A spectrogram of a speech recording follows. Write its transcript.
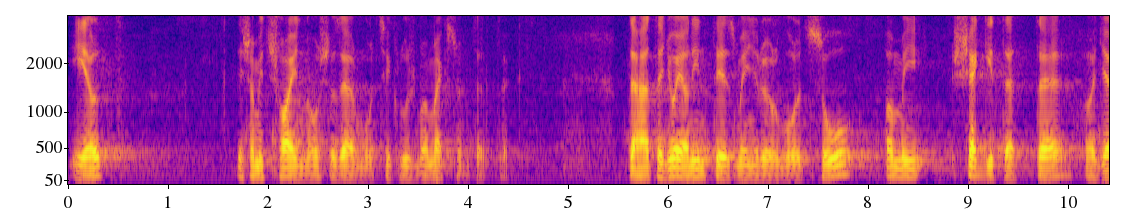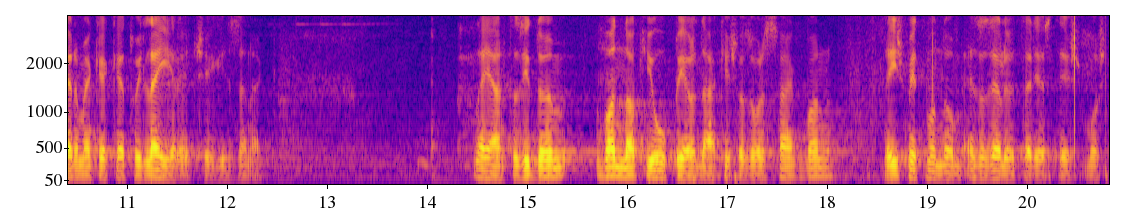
élt, és amit sajnos az elmúlt ciklusban megszüntettek. Tehát egy olyan intézményről volt szó, ami segítette a gyermekeket, hogy leérettségizzenek. Lejárt az időm, vannak jó példák is az országban, de ismét mondom, ez az előterjesztés most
